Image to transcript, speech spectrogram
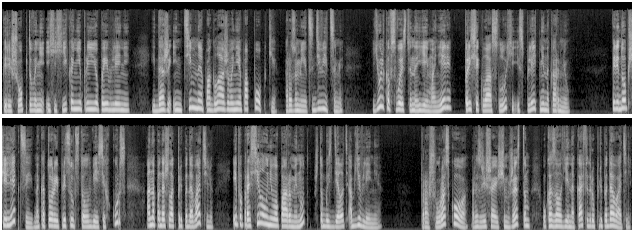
перешептывание и хихиканье при ее появлении и даже интимное поглаживание по попке, разумеется, девицами, Юлька в свойственной ей манере пресекла слухи и сплетни на корню. Перед общей лекцией, на которой присутствовал весь их курс, она подошла к преподавателю и попросила у него пару минут, чтобы сделать объявление. «Прошу, Роскова», — разрешающим жестом указал ей на кафедру преподаватель,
